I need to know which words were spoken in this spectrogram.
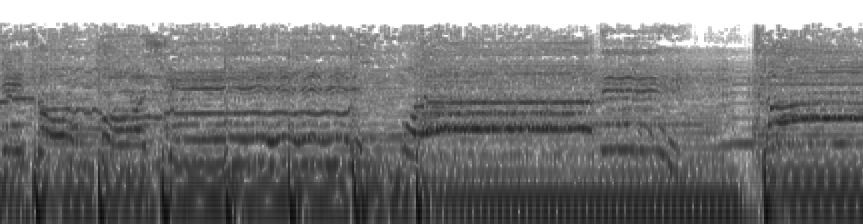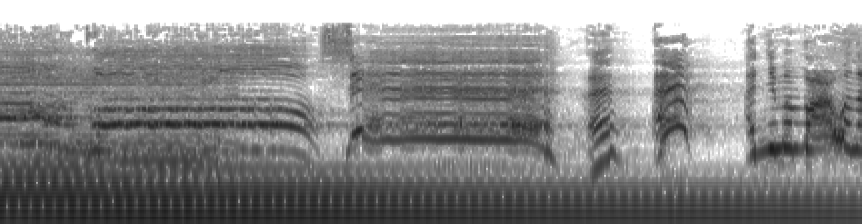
的中国心，我的中国心。哎哎哎，你们玩我呢？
